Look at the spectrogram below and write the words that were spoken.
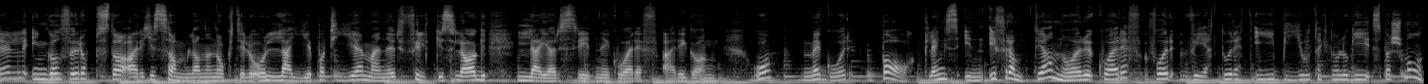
Kjell Ingolf Ropstad er ikke samlende nok til å leie partiet, mener fylkeslag. Leierstriden i KrF er i gang. Og vi går baklengs inn i framtida når KrF får vetorett i bioteknologispørsmål,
